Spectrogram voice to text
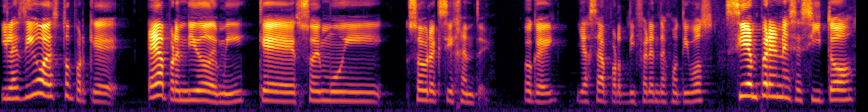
Y les digo esto porque he aprendido de mí que soy muy sobreexigente, ¿ok? Ya sea por diferentes motivos. Siempre necesito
